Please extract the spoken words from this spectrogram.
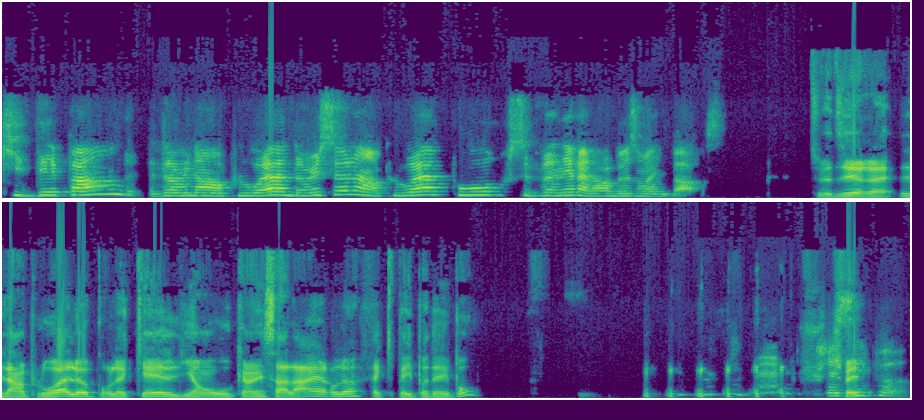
qu'ils dépendent d'un emploi, d'un seul emploi pour subvenir à leurs besoins de base? Tu veux dire euh, l'emploi là, pour lequel ils n'ont aucun salaire, là, fait qu'ils ne payent pas d'impôts? je ne sais pas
